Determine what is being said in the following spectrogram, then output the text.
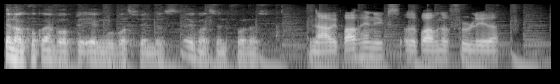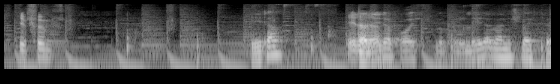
Genau, guck einfach, ob du irgendwo was findest. Irgendwas Sinnvolles. na, wir brauchen ja nichts. Oder brauchen noch viel Leder. Die 5. Leder? Leder, ja. Leder brauche ich. Leder wäre nicht schlecht, ja.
